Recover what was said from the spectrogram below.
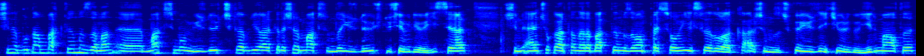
Şimdi buradan baktığımız zaman e, maksimum %3 çıkabiliyor arkadaşlar. Maksimum da %3 düşebiliyor hisseler. Şimdi en çok artanlara baktığımız zaman PESO ilk sırada olarak karşımıza çıkıyor. %2,26.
